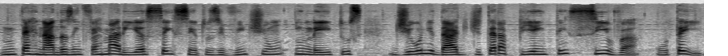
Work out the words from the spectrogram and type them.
internadas em enfermaria 621 em leitos de unidade de terapia intensiva, UTI.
